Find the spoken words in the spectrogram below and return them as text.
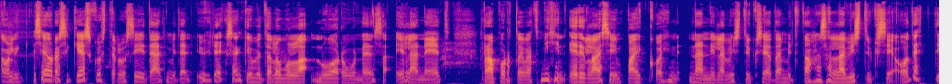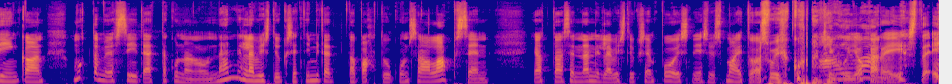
oli, seurasi keskustelu siitä, että miten 90-luvulla nuoruudensa eläneet raportoivat, mihin erilaisiin paikkoihin nännilävistyksiä tai mitä tahansa lävistyksiä otettiinkaan, mutta myös siitä, että kun on ollut nännilävistykset, niin mitä tapahtuu, kun saa lapsen ja ottaa sen nännilävistyksen pois, niin esimerkiksi maitoa suihkuu niin kuin joka reiästä,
